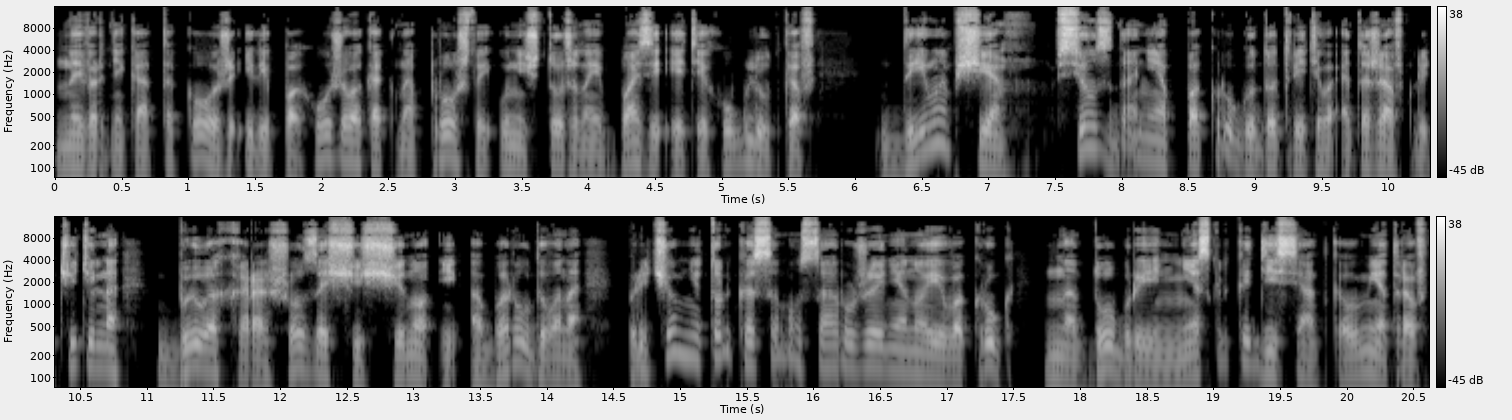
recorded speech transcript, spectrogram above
Наверняка такого же или похожего, как на прошлой уничтоженной базе этих ублюдков. Да и вообще, все здание по кругу до третьего этажа включительно было хорошо защищено и оборудовано, причем не только само сооружение, но и вокруг на добрые несколько десятков метров.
